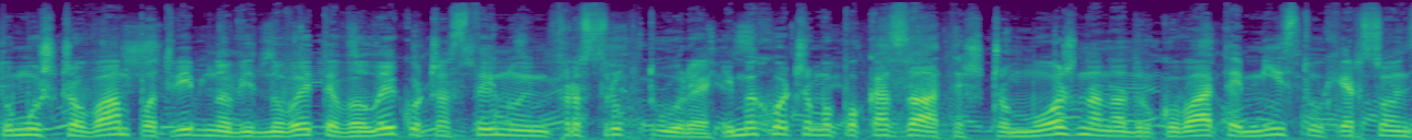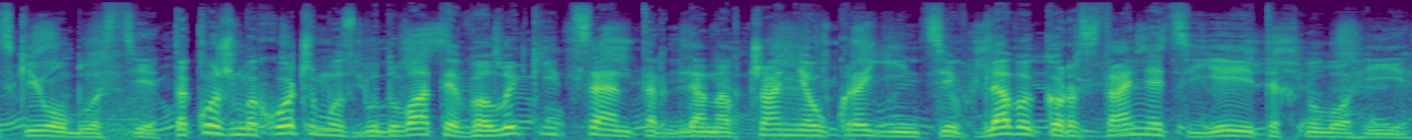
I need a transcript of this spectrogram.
тому що вам потрібно відновити велику частину інфраструктури, і ми хочемо показати, що можна надрукувати міст у Херсонській області. Також ми хочемо збудувати великий центр для навчання українців для використання цієї технології.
